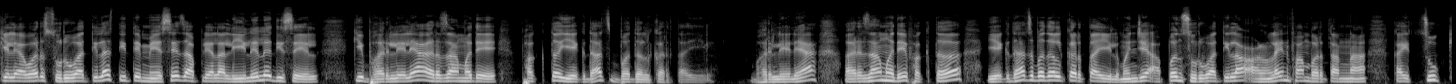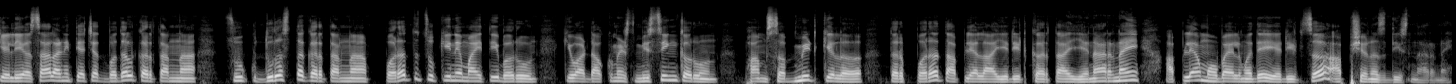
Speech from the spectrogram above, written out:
केल्यावर सुरुवातीलाच तिथे मेसेज आपल्याला लिहिलेलं दिसेल की भरलेल्या अर्जामध्ये फक्त एकदाच बदल करता येईल. भरलेल्या अर्जामध्ये फक्त एकदाच बदल करता येईल. म्हणजे आपण सुरुवातीला ऑनलाईन फॉर्म भरताना काही चूक केली असाल आणि त्याच्यात बदल करताना चूक दुरुस्त करताना परत चुकीने माहिती भरून किंवा डॉक्युमेंट्स मिसिंग करून फॉर्म सबमिट केलं तर परत आपल्याला एडिट करता येणार नाही. आपल्या मोबाईलमध्ये एडिटचं ऑप्शनच दिसणार नाही.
